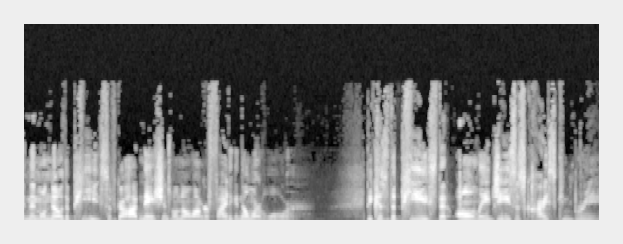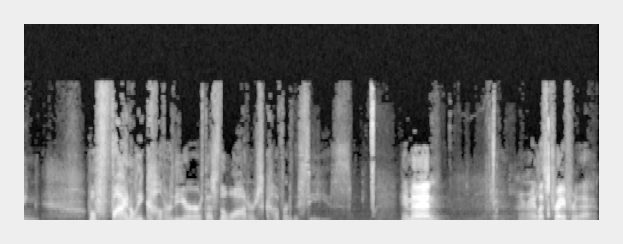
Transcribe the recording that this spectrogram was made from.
And then we'll know the peace of God. Nations will no longer fight again. No more war. Because the peace that only Jesus Christ can bring will finally cover the earth as the waters cover the seas. Amen? All right, let's pray for that.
